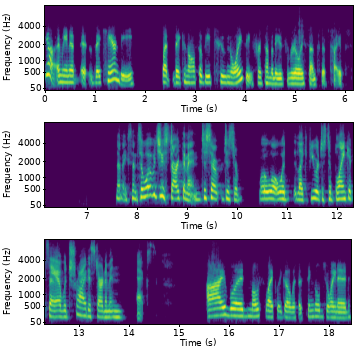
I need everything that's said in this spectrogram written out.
yeah, I mean, it, it they can be, but they can also be too noisy for some of these really sensitive types. That makes sense. So what would you start them in? Just a just a what would like if you were just to blanket say I would try to start them in X. I would most likely go with a single jointed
